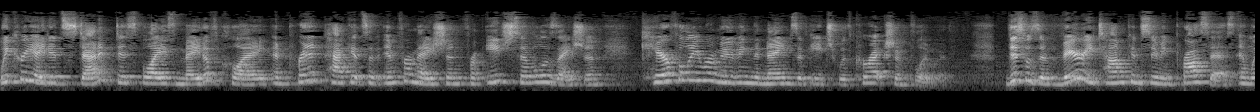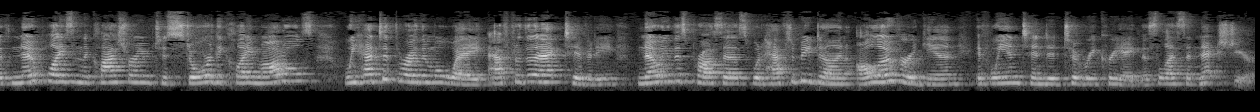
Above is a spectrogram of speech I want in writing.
We created static displays made of clay and printed packets of information from each civilization, carefully removing the names of each with correction fluid. This was a very time-consuming process, and with no place in the classroom to store the clay models, we had to throw them away after the activity, knowing this process would have to be done all over again if we intended to recreate this lesson next year.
